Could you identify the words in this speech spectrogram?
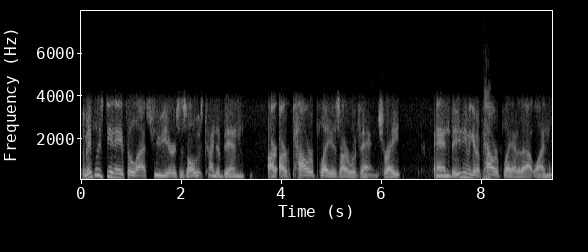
the Maple Leafs DNA for the last few years has always kind of been our, our power play is our revenge, right? And they didn't even get a power yeah. play out of that one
